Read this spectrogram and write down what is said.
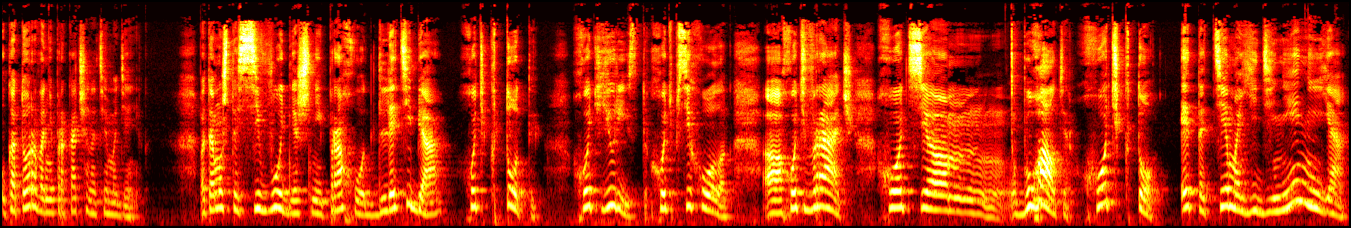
у которого не прокачана тема денег. Потому что сегодняшний проход для тебя, хоть кто ты, хоть юрист, хоть психолог, а, хоть врач, хоть эм, бухгалтер, хоть кто. Это тема единения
